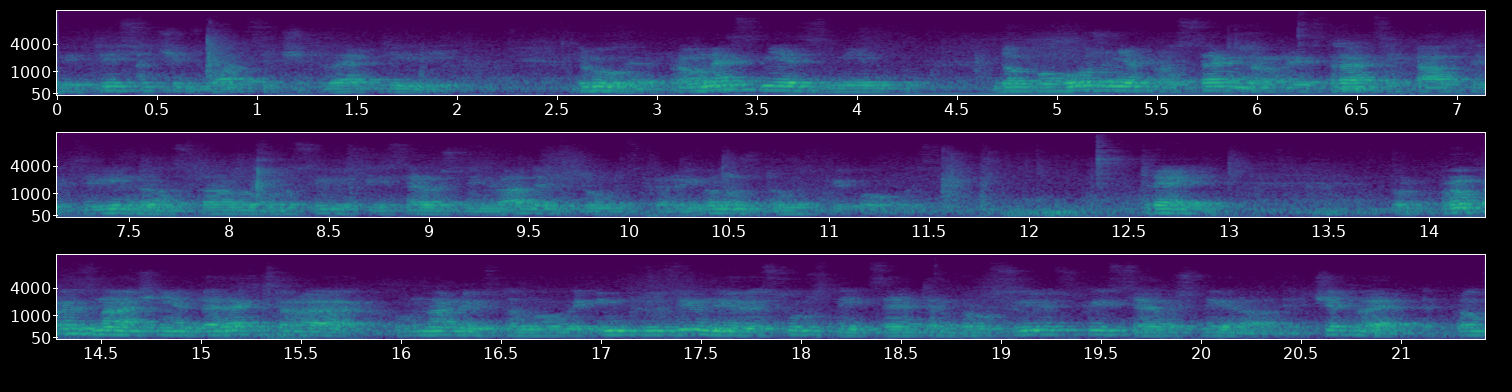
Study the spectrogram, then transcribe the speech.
2024 рік. Друге. Про внесення змін до положення про сектор реєстрації актів цивільного стану Брусилівської селищної ради Житомирського району Житомирської області. Третє. Про- призначення директора комунальної установи інклюзивний ресурсний центр Брусилівської селищної ради. Четверте. Про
